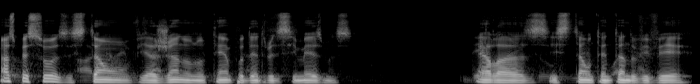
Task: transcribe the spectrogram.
As pessoas estão viajando no tempo dentro de si mesmas. Elas estão tentando viver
